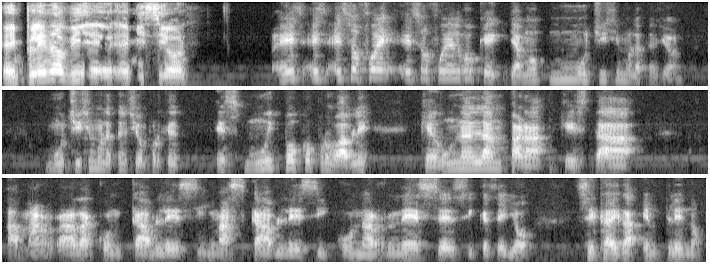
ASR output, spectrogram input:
en plena eh, emisión. Es, es, eso, fue, eso fue algo que llamó muchísimo la atención. Muchísimo la atención porque es muy poco probable que una lámpara que está amarrada con cables y más cables y con arneses y qué sé yo, se caiga en pleno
